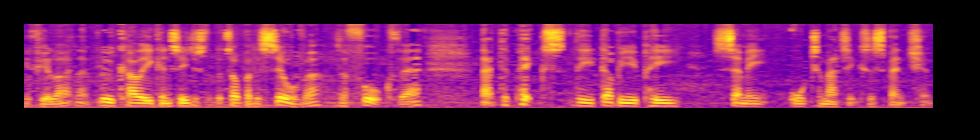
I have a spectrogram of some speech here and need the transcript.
if you like, that blue colour you can see just at the top of the silver, the fork there, that depicts the WP semi-automatic suspension.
